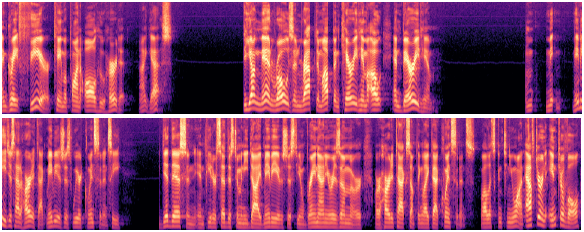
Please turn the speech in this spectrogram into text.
And great fear came upon all who heard it, I guess. The young men rose and wrapped him up and carried him out and buried him. Maybe he just had a heart attack. Maybe it was just weird coincidence. He, he did this and, and Peter said this to him and he died. Maybe it was just, you know, brain aneurysm or, or heart attack, something like that. Coincidence. Well, let's continue on. After an interval,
